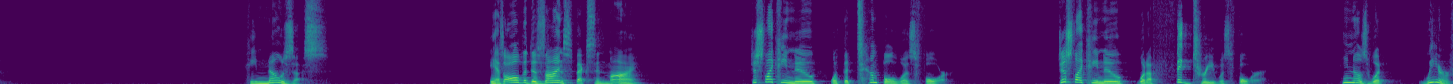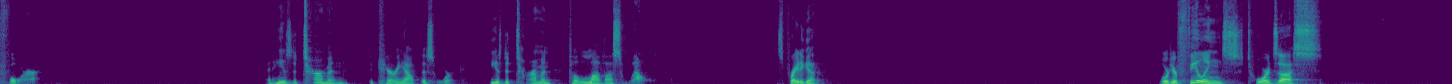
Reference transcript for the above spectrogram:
He knows us. He has all the design specs in mind. Just like He knew what the temple was for. Just like He knew what a fig tree was for. He knows what we're for. And He is determined to carry out this work. He is determined to love us well. Let's pray together. Lord, your feelings towards us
